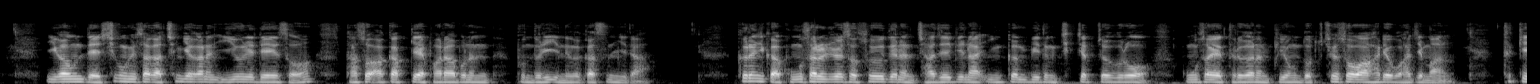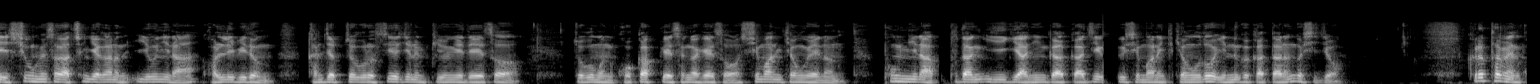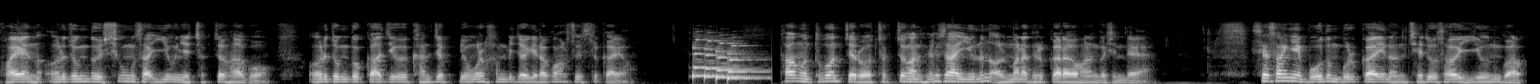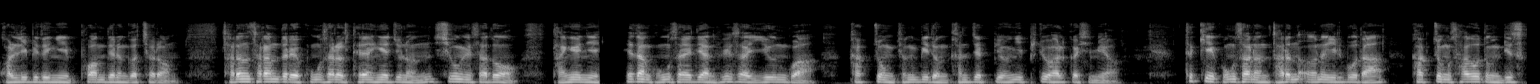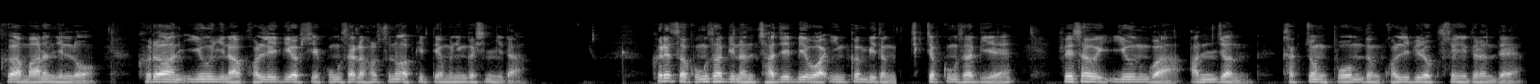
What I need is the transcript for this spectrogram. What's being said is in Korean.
이 가운데 시공회사가 챙겨가는 이윤에 대해서 다소 아깝게 바라보는 분들이 있는 것 같습니다. 그러니까 공사를 위해서 소요되는 자재비나 인건비 등 직접적으로 공사에 들어가는 비용도 최소화하려고 하지만 특히 시공회사가 챙겨가는 이윤이나 관리비 등 간접적으로 쓰여지는 비용에 대해서 조금은 고깝게 생각해서 심한 경우에는 폭리나 부당이익이 아닌가까지 의심하는 경우도 있는 것 같다는 것이죠. 그렇다면 과연 어느 정도 시공사 이윤이 적정하고 어느 정도까지의 간접 비용을 합리적이라고 할 수 있을까요? 다음은 두 번째로 적정한 회사 이윤은 얼마나 될까라고 하는 것인데 세상의 모든 물가에는 제조사의 이윤과 관리비 등이 포함되는 것처럼 다른 사람들의 공사를 대행해주는 시공회사도 당연히 해당 공사에 대한 회사 이윤과 각종 경비 등 간접 비용이 필요할 것이며 특히 공사는 다른 어느 일보다 각종 사고 등 리스크가 많은 일로 그러한 이윤이나 관리비 없이 공사를 할 수는 없기 때문인 것입니다. 그래서 공사비는 자재비와 인건비 등 직접 공사비에 회사의 이윤과 안전, 각종 보험 등 관리비로 구성이 되는데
